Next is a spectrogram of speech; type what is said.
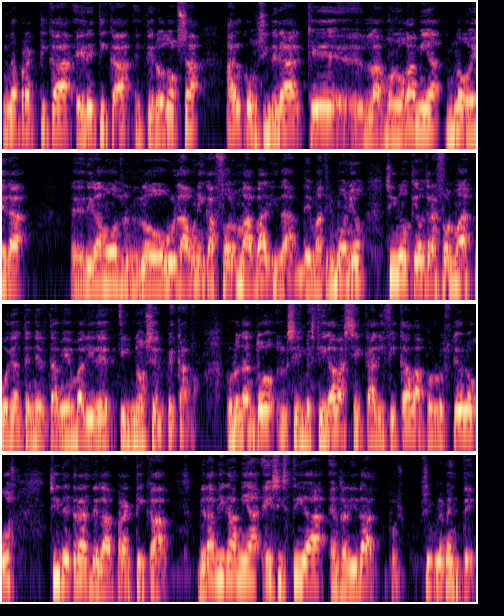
una práctica herética, heterodoxa, al considerar que la monogamia no era eh, digamos, la única forma válida de matrimonio, sino que otras formas podían tener también validez y no ser pecado. Por lo tanto, se investigaba, se calificaba por los teólogos si detrás de la práctica de la bigamia existía en realidad, pues simplemente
